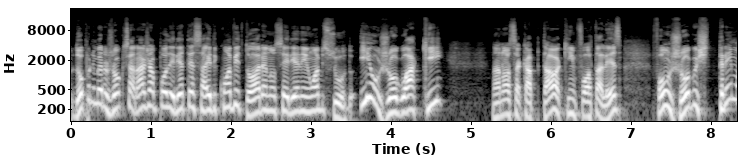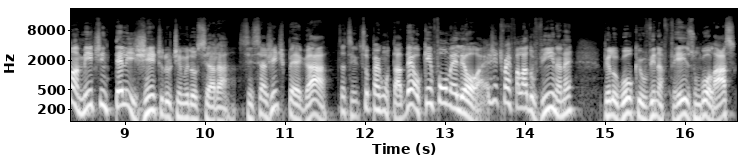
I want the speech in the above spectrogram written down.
Do, primeiro jogo, o Ceará já poderia ter saído com a vitória, não seria nenhum absurdo. E o jogo aqui, na nossa capital, aqui em Fortaleza, foi um jogo extremamente inteligente do time do Ceará. Assim, se a gente pegar, assim, se eu perguntar, Del, quem foi o melhor? A gente vai falar do Vina, né? Pelo gol que o Vina fez, um golaço.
